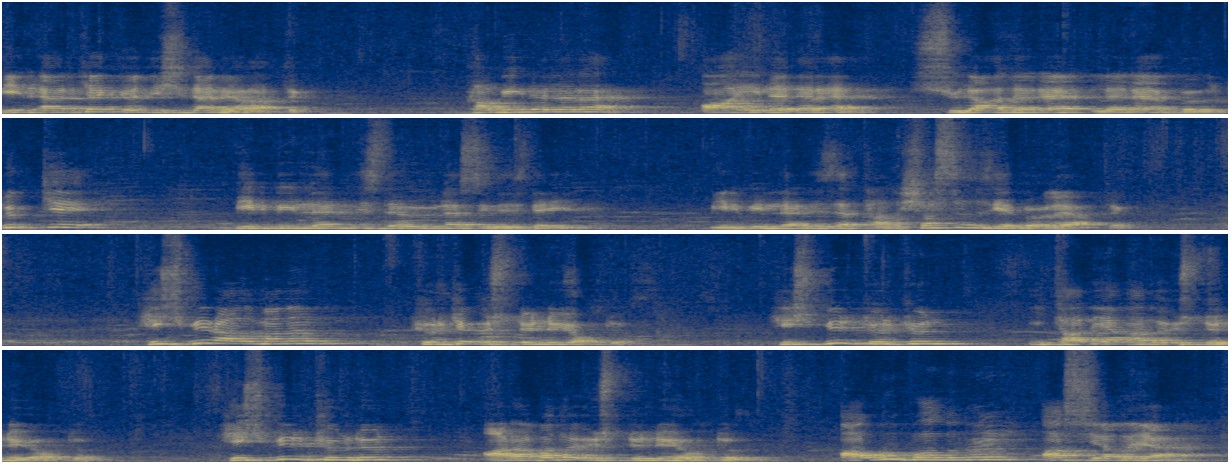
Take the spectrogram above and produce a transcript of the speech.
bir erkek ve dişiden yarattık. Kabilelere, ailelere, sülalelere böldük ki birbirlerinizle övünesiniz değil. Birbirlerinizle tanışasınız diye böyle yaptık. Hiçbir Almanın Türkiye üstünlüğü yoktur. Hiçbir Türk'ün İtalyan'a da üstünlüğü yoktur. Hiçbir Kürdün Araba'da üstünlüğü yoktur. Avrupalının Asyalıya,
